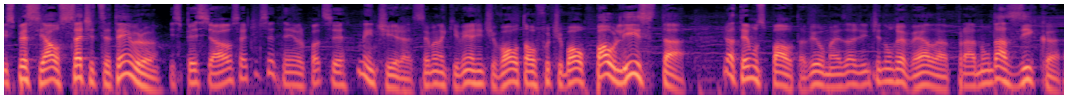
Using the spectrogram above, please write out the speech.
Especial 7 de setembro? Especial 7 de setembro, pode ser. Mentira. Semana que vem a gente volta ao futebol paulista. Já temos pauta, viu? Mas a gente não revela pra não dar zica,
